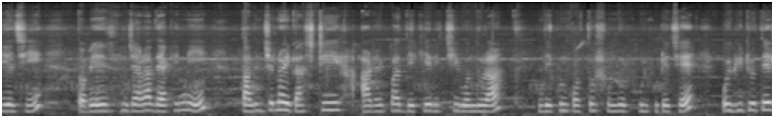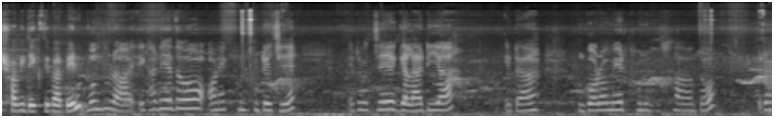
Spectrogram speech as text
দিয়েছি, তবে যারা দেখেননি, তাদের জন্য এই গাছটি আরেকবার দেখিয়ে দিচ্ছি বন্ধুরা। দেখুন কত সুন্দর ফুল ফুটেছে, ওই ভিডিওতে সবই দেখতে পাবেন। বন্ধুরা, এখানে তো অনেক ফুল ফুটেছে, এটা হচ্ছে গ্যালাডিয়া, এটা গরমের ফুল সাধারণত, এটা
